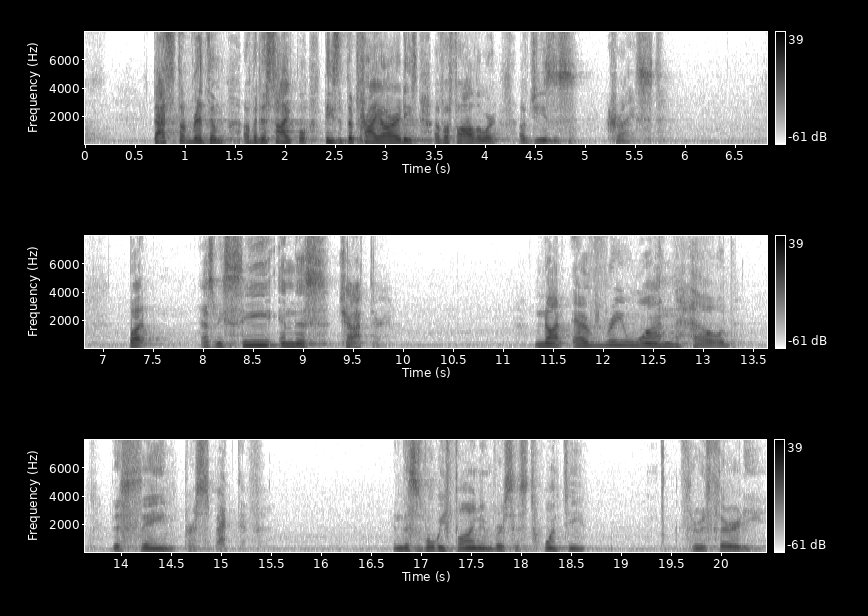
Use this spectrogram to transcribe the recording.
That's the rhythm of a disciple. These are the priorities of a follower of Jesus Christ. But as we see in this chapter, not everyone held the same perspective. And this is what we find in verses 20 through 30.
